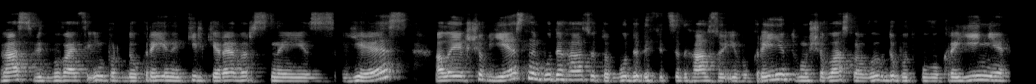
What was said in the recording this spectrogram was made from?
Газ відбувається імпорт до України тільки реверсний з ЄС. Але якщо в ЄС не буде газу, то буде дефіцит газу і в Україні, тому що власного видобутку в Україні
